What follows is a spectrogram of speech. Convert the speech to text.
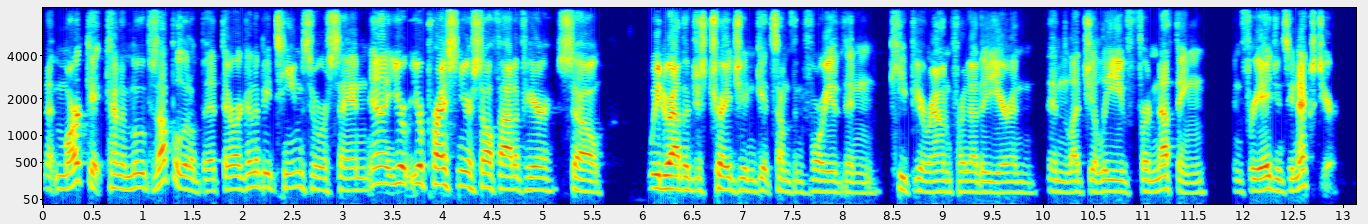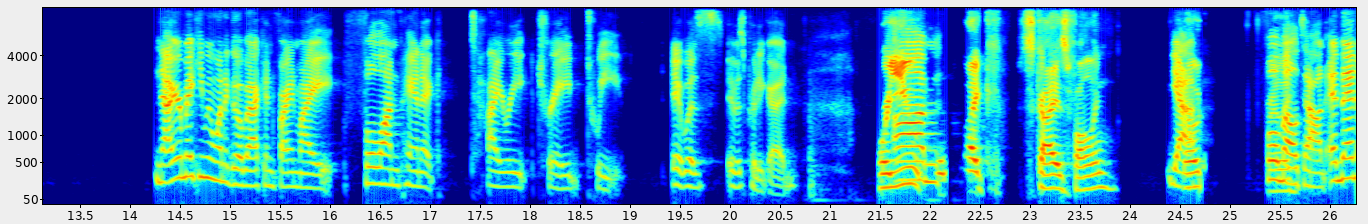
that market kind of moves up a little bit, there are going to be teams who are saying, "Yeah, you're you're pricing yourself out of here." So we'd rather just trade you and get something for you than keep you around for another year and then let you leave for nothing in free agency next year. Now you're making me want to go back and find my full on panic Tyreek trade tweet. It was it was pretty good. Were you um, like sky is falling? Yeah. Mode? Full really? meltdown. And then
